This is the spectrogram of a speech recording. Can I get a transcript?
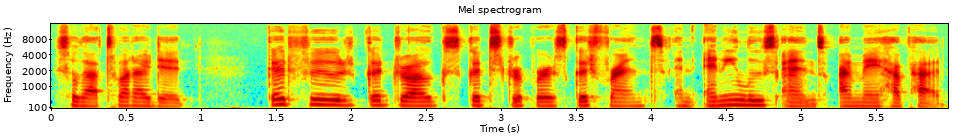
So that's what I did. Good food, good drugs, good strippers, good friends, and any loose ends I may have had.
